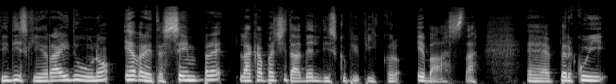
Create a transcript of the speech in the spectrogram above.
di dischi in RAID 1 e avrete sempre la capacità del disco più piccolo e basta. Eh, per cui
